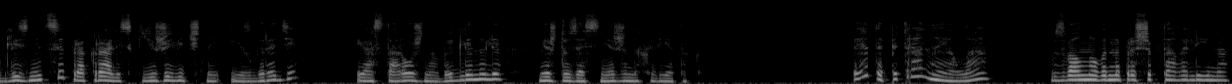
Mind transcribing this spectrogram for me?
Близнецы прокрались к ежевичной изгороди и осторожно выглянули между заснеженных веток. «Это Петронелла», — взволнованно прошептала Лина.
